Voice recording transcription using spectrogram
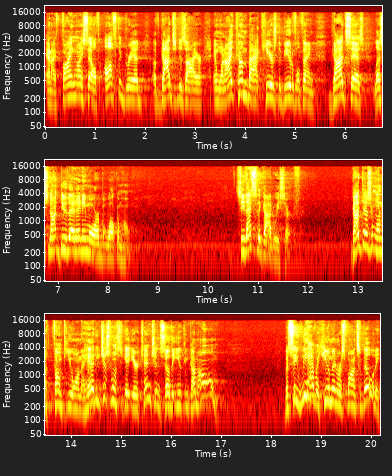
and I find myself off the grid of God's desire. And when I come back, here's the beautiful thing God says, let's not do that anymore, but welcome home. See, that's the God we serve. God doesn't want to thump you on the head, He just wants to get your attention so that you can come home. But see, we have a human responsibility.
